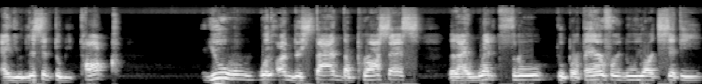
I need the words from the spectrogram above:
and you listen to me talk, you will understand the process that I went through to prepare for New York City,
